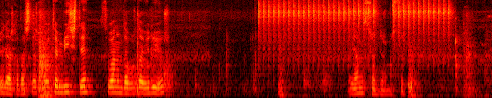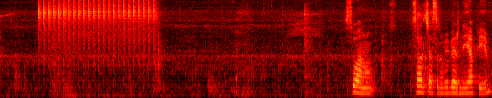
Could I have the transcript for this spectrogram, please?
Böyle arkadaşlar. Koten bir işte. Soğanım da burada ölüyor. Yalnız söndürmüşsün. Soğanın salçasını, biberini yapayım.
